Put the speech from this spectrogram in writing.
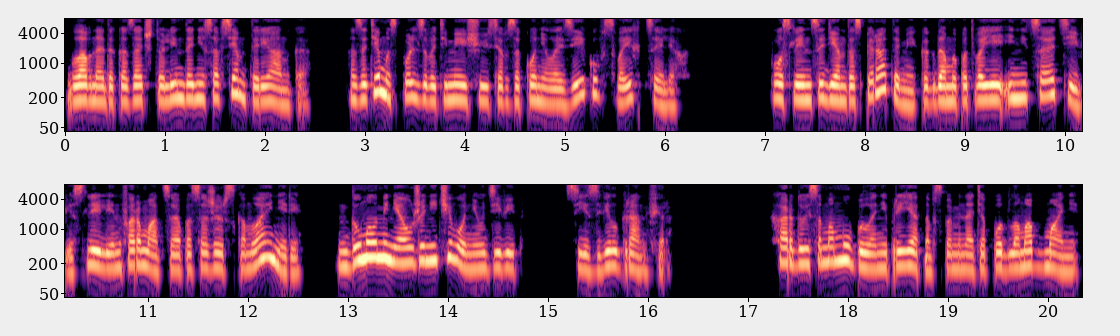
Главное доказать, что Линда не совсем тарианка, а затем использовать имеющуюся в законе лазейку в своих целях. После инцидента с пиратами, когда мы по твоей инициативе слили информацию о пассажирском лайнере, думал, меня уже ничего не удивит, съязвил Гранфер. Харду и самому было неприятно вспоминать о подлом обмане,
